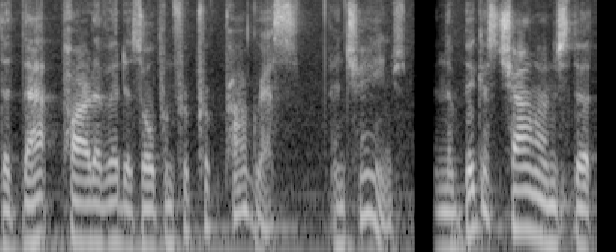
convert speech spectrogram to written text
that that part of it is open for progress and change. And the biggest challenge that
